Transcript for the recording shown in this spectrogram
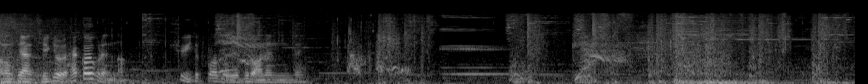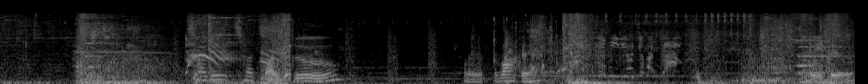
아 그럼 그냥 딜교를 할걸 그랬나? Q 이득 봐서 일부러 안 했는데. 나이스. 좋아요 뼈방패. 레이드.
